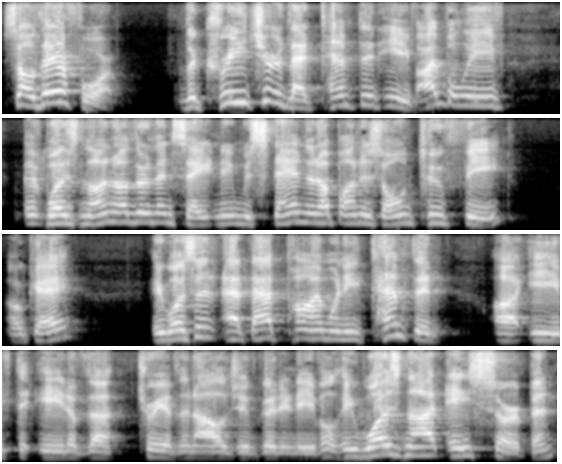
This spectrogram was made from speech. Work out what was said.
So therefore, the creature that tempted Eve, I believe it was none other than Satan. He was standing up on his own two feet, okay? He wasn't at that time when he tempted uh, Eve to eat of the tree of the knowledge of good and evil. He was not a serpent.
